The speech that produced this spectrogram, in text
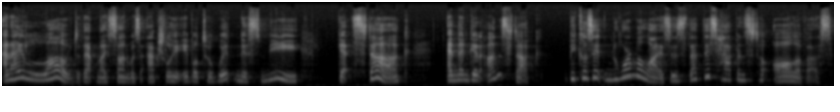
And I loved that my son was actually able to witness me get stuck and then get unstuck because it normalizes that this happens to all of us,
